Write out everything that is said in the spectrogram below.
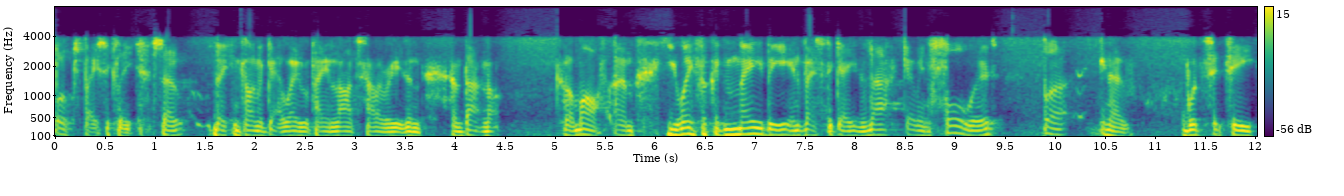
books, basically. So they can kind of get away with paying large salaries and, and that not come off. Um, UEFA could maybe investigate that going forward, but, you know, would City,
